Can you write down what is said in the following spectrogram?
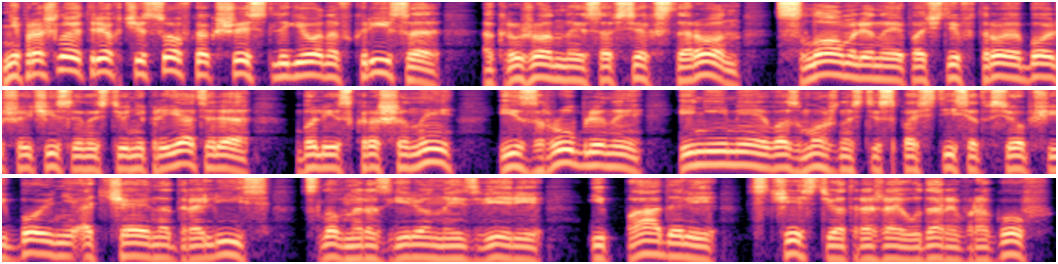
не прошло и трех часов, как шесть легионов Криса, окруженные со всех сторон, сломленные почти втрое большей численностью неприятеля, были искрошены, изрублены и, не имея возможности спастись от всеобщей бойни, отчаянно дрались, словно разъяренные звери, и падали, с честью отражая удары врагов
